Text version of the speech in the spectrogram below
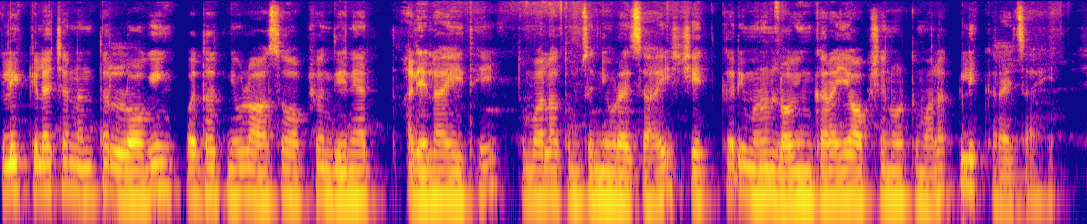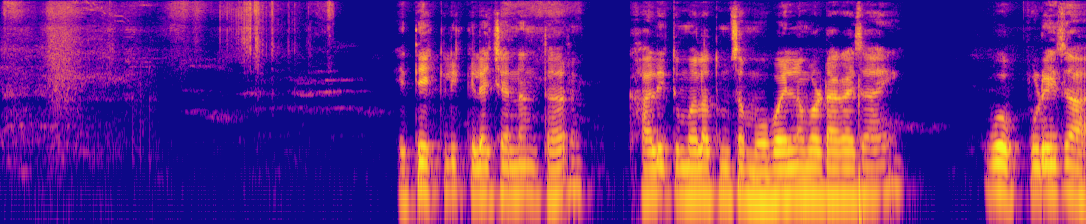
क्लिक केल्याच्यानंतर लॉगिंग पद्धत निवडा असं ऑप्शन देण्यात आलेलं आहे इथे. तुम्हाला तुमचं निवडायचं आहे. शेतकरी म्हणून लॉगिंग करा. या ऑप्शनवर तुम्हाला क्लिक करायचं आहे. इथे क्लिक केल्याच्यानंतर खाली तुम्हाला तुमचा मोबाईल नंबर टाकायचा आहे व पुढे जा.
